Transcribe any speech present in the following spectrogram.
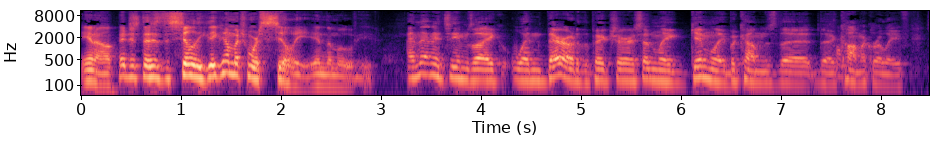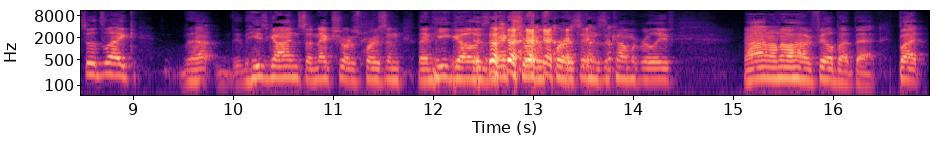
You know, it just the silly. They become much more silly in the movie. And then it seems like when they're out of the picture, suddenly Gimli becomes the the comic relief. So it's like that he's gone, so next shortest person, then he goes, next shortest person is the comic relief. I don't know how I feel about that, but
